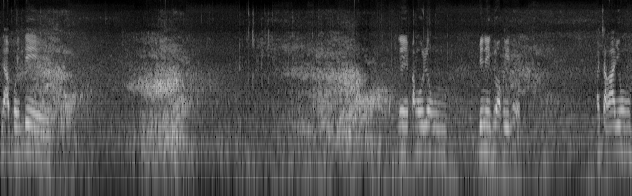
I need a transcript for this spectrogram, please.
na-appointee ni Pangulong Benigno Aquino. eh. At saka yung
